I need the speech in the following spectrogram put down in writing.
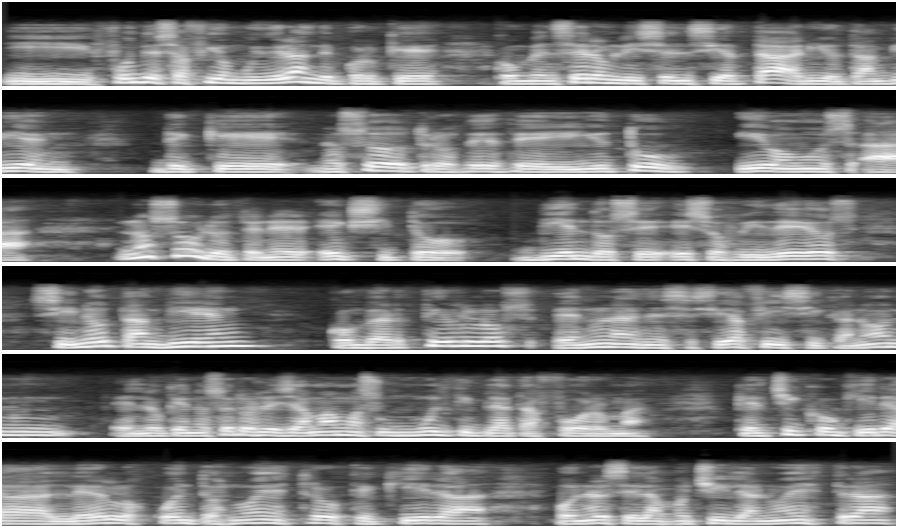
Y fue un desafío muy grande porque convencer a un licenciatario también de que nosotros desde YouTube íbamos a no solo tener éxito viéndose esos videos, sino también convertirlos en una necesidad física, ¿no? en, en lo que nosotros le llamamos un multiplataforma, que el chico quiera leer los cuentos nuestros, que quiera ponerse la mochila nuestra,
